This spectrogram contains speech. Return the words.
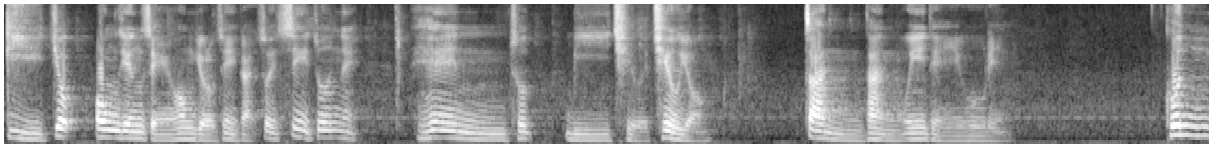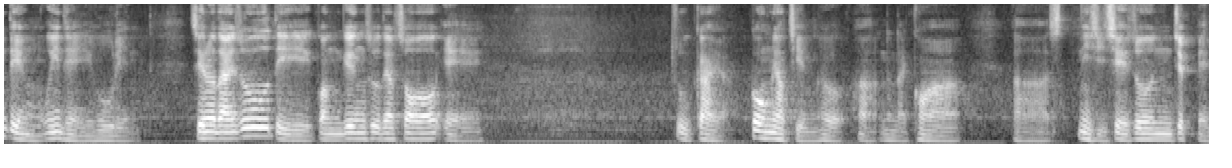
继续往生西方极乐世界。所以，世尊呢？现出微笑的笑容，赞叹伟大的夫人，肯定伟大的夫人。释迦大师伫《观经书帖所诶注解啊，讲了真好哈。咱来看啊，你是世尊这边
